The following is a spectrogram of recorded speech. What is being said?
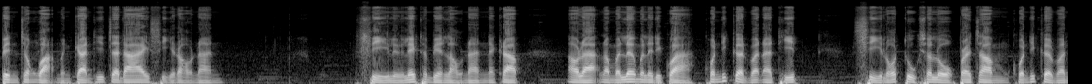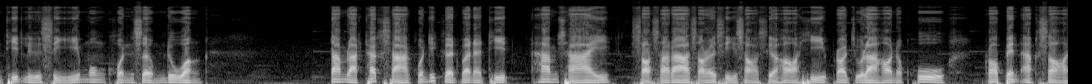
เป็นจังหวะเหมือนกันที่จะได้สีเหล่านั้น สีหรือเลขทะเบียนเหล่านั้นนะครับ เอาละเรามาเริ่มกันเลยดีกว่า คนที่เกิดวันอาทิตย์ สีรถถูกโฉลกประจำคนที่เกิดวันอาทิตย์หรือสีมงคลเสริมดวง ตามหลักทักษะคนที่เกิดวันอาทิตย์ ห้ามใช้สอสาราสรสีสอเสือหอหีบรอจุลาหอนกคู่ เพราะเป็นอักษร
